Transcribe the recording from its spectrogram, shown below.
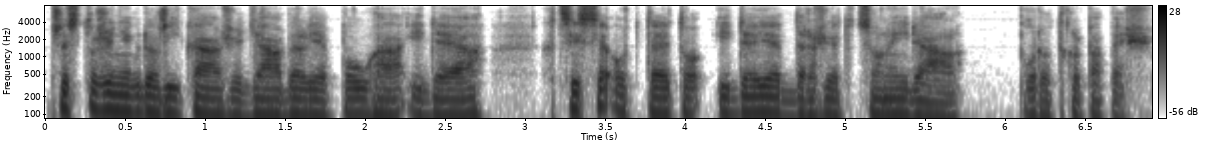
Přestože někdo říká, že ďábel je pouhá idea, chci se od této ideje držet co nejdál, podotkl papež.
